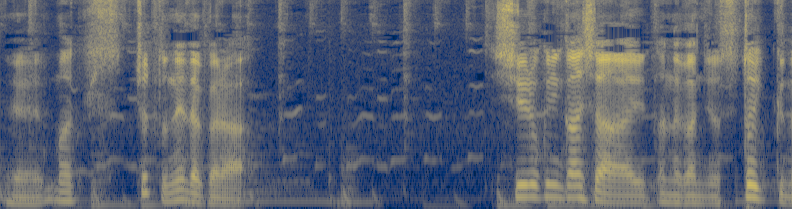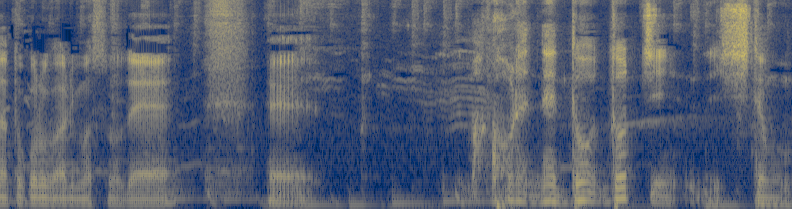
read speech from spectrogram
えーまあ、ちょっとね、だから、収録に関しては、あんな感じのストイックなところがありますので、えーまあこれね、ど、どっちにしても、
